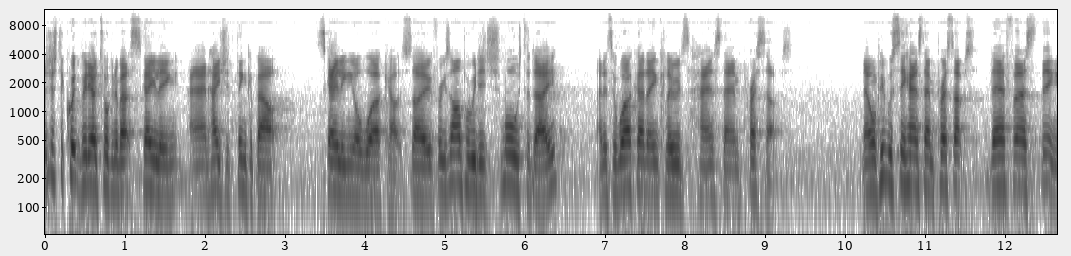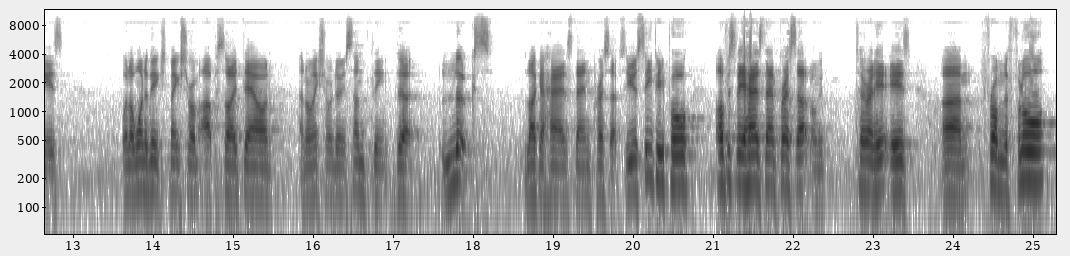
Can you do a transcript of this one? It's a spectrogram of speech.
So just a quick video talking about scaling and how you should think about scaling your workout. So for example, we did schmaltz today, and it's a workout that includes handstand press-ups. Now when people see handstand press-ups, their first thing is, well, I want to make sure I'm upside down, and I want to make sure I'm doing something that looks like a handstand press-up. So you'll see people, obviously a handstand press-up, I'm turn around here, is um, from the floor,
